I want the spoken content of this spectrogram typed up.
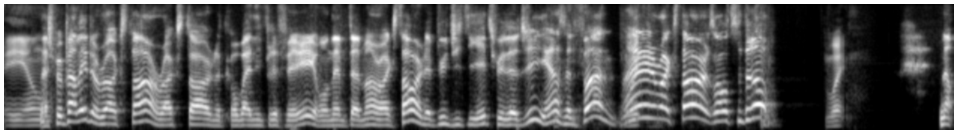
Et on... Ben, je peux parler de Rockstar. Rockstar, notre compagnie préférée. On aime tellement Rockstar depuis GTA Trilogy. Hein? C'est le fun. Hein, Rockstar, sont-ils drôles? Ouais. Non.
